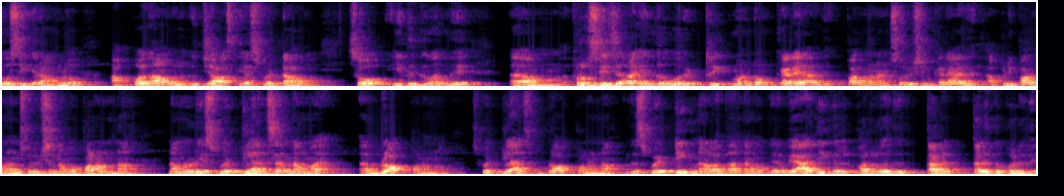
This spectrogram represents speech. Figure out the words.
யோசிக்கிறாங்களோ அப்பதான் அவங்களுக்கு ஜாஸ்தியா ஸ்வெட் ஆகும். ஸோ இதுக்கு வந்து um, ப்ரொசீஜரா எந்த ஒரு ட்ரீட்மெண்ட்டும் கிடையாது. பர்மனன்ட் சொல்யூஷன் கிடையாது. அப்படி பர்மனன்ட் சொல்யூஷன் நம்ம பண்ணோம்னா நம்மளுடைய ஸ்வெட் கிளான்ஸை நம்ம பிளாக் பண்ணணும். ஸ்வெட் கிளான்ஸ் பிளாக் பண்ணோம்னா இந்த ஸ்வெட்டிங்னால தான் நமக்கு வியாதிகள் வருவது தடு தடுக்கப்படுது.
